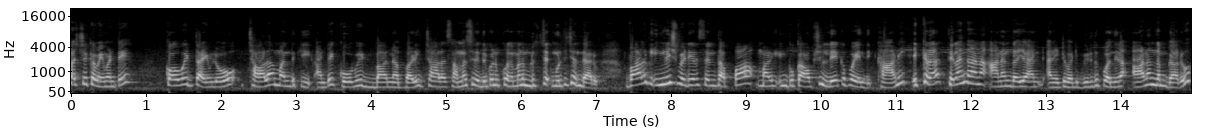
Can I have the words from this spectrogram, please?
ప్రత్యేకం ఏమంటే కోవిడ్ టైంలో చాలా మందికి అంటే కోవిడ్ బారిన పడి చాలా సమస్యలు ఎదుర్కొని కొంతమంది మృతి మృతి చెందారు. వాళ్ళకి ఇంగ్లీష్ మీడియం తప్ప మనకి ఇంకొక ఆప్షన్ లేకపోయింది. కానీ ఇక్కడ తెలంగాణ ఆనందయ్య అన్- అనేటువంటి బిరుదు పొందిన ఆనందం గారు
